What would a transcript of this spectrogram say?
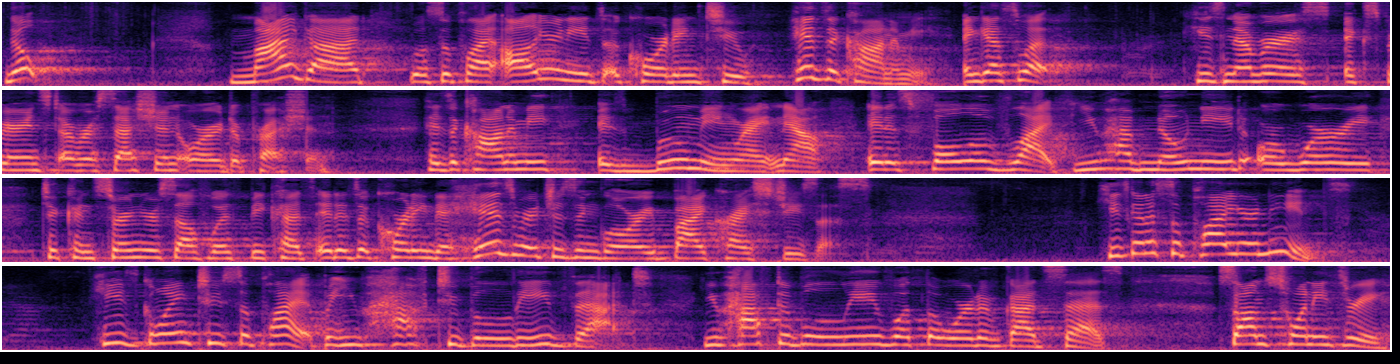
Nope. My God will supply all your needs according to his economy. And guess what? He's never experienced a recession or a depression. His economy is booming right now. It is full of life. You have no need or worry to concern yourself with because it is according to his riches and glory by Christ Jesus. He's going to supply your needs. He's going to supply it, but you have to believe that. You have to believe what the word of God says. Psalms 23.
